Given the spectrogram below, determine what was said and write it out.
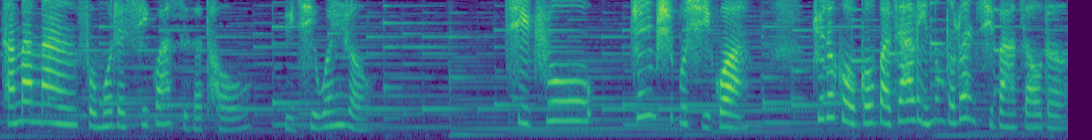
他慢慢抚摸着西瓜子的头，语气温柔。起初真是不习惯。觉得狗狗把家里弄得乱七八糟的，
